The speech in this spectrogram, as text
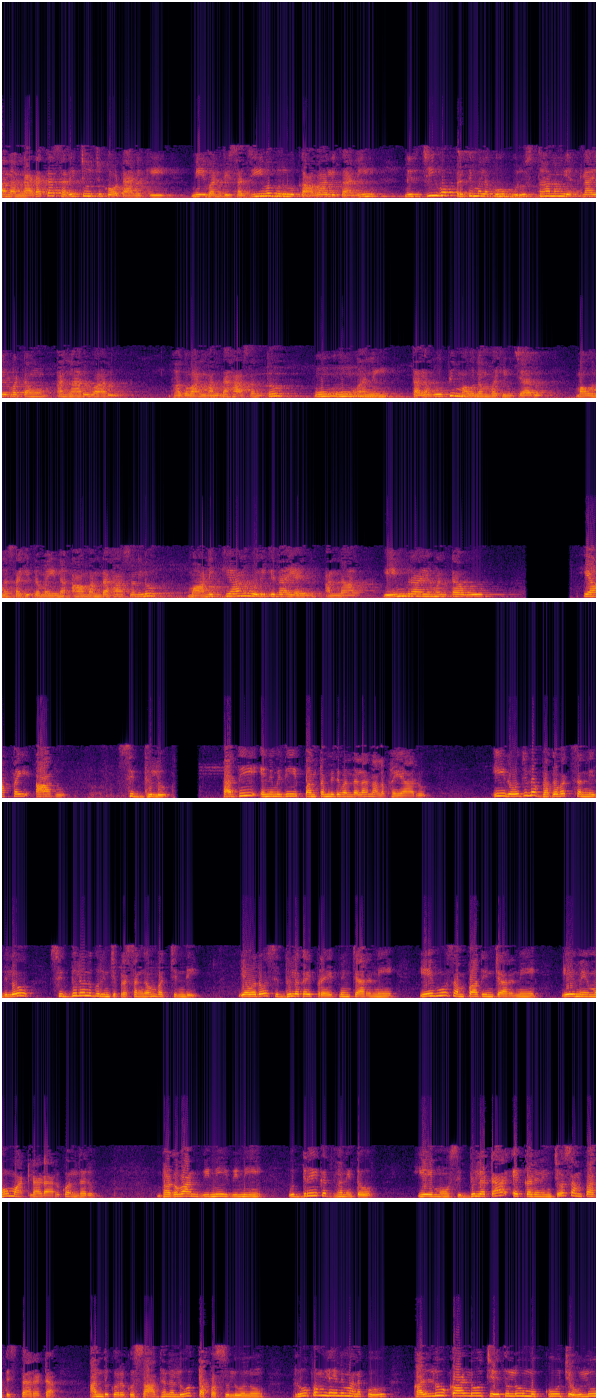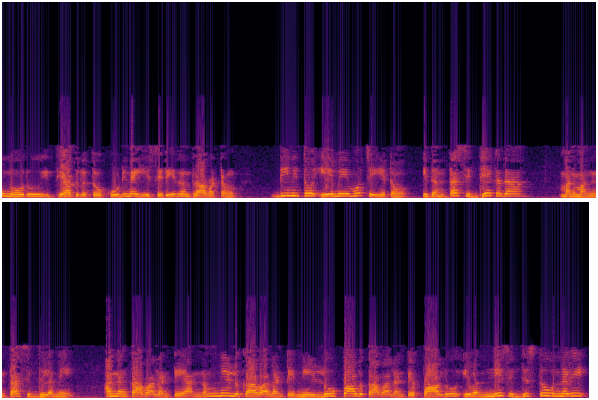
తన నడక సరిచూచుకోవటానికి మీ వంటి సజీవ గురువు కావాలి కాని నిర్జీవ ప్రతిమలకు గురుస్థానం ఎట్లా ఇవ్వటం? అన్నారు వారు. భగవాన్ మందహాసంతో ఊ ఊ అని తల ఊపి మౌనం వహించారు. మౌన సహితమైన ఆ మందహాసంలో మాణిక్యాలు ఒలికినాయ అన్నా ఏం వ్రాయమంటావు? యాభై ఆరు. సిద్ధులు. పది ఎనిమిది పంతొమ్మిది వందల నలభై ఆరు. ఈ రోజున భగవత్ సన్నిధిలో సిద్ధులను గురించి ప్రసంగం వచ్చింది. ఎవరో సిద్ధులకై ప్రయత్నించారని ఏమో సంపాదించారని ఏమేమో మాట్లాడారు కొందరు. భగవాన్ విని విని ఉద్రేక ధ్వనితో ఏమో సిద్ధులట ఎక్కడి నుంచో సంపాదిస్తారట. అందుకొరకు సాధనలు తపస్సులును. రూపం లేని మనకు కళ్ళు కాళ్ళు చేతులు ముక్కు చెవులు నోరు ఇత్యాదులతో కూడిన ఈ శరీరం రావటం దీనితో ఏమేమో చెయ్యటం ఇదంతా సిద్ధే కదా? మనమంతా సిద్ధులమే. అన్నం కావాలంటే అన్నం నీళ్ళు కావాలంటే నీళ్ళు పాలు కావాలంటే పాలు ఇవన్నీ సిద్ధిస్తూ ఉన్నవి.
